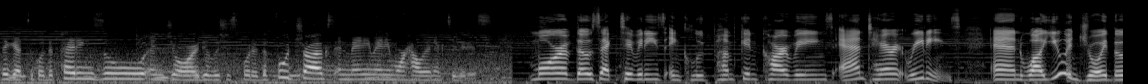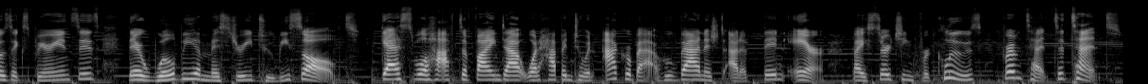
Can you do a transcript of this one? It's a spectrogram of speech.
they get to go to the petting zoo, enjoy delicious food at the food trucks, and many, many more Halloween activities. More of those activities include pumpkin carvings and tarot readings. And while you enjoyed those experiences, there will be a mystery to be solved. Guests will have to find out what happened to an acrobat who vanished out of thin air by searching for clues from tent to tent.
